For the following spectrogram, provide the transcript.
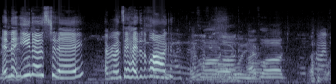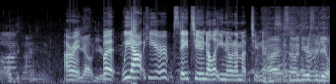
in the Enos today. Everyone say hi to the vlog. Hi vlog. Hi vlog. All right. We out here. But we out here. Stay tuned. I'll let you know what I'm up to next. Alright, so here's the deal.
